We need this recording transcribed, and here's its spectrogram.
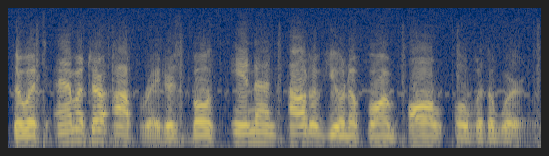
through its amateur operators both in and out of uniform all over the world.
